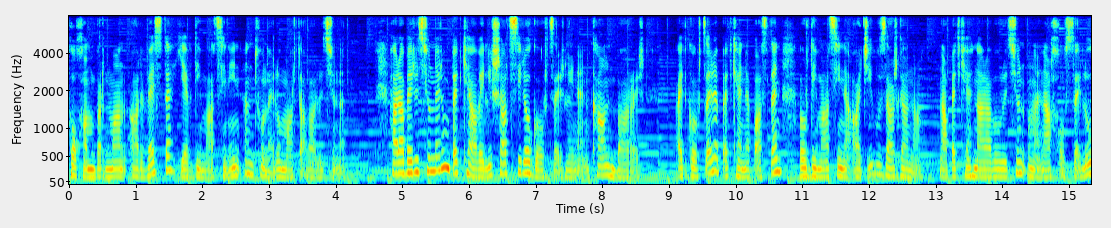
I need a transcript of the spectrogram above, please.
փոխամբռնման արվեստը եւ դիմացինին ընդունելու մարտավարությունը։ Հարաբերություններում պետք է ավելի շատ սիրո գործեր լինեն, քան բառեր։ Այդ գործերը պետք է նպաստեն, որ դիմացինը աճի ու զարգանա։ Նա պետք է հնարավորություն ունենա խոսելու,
